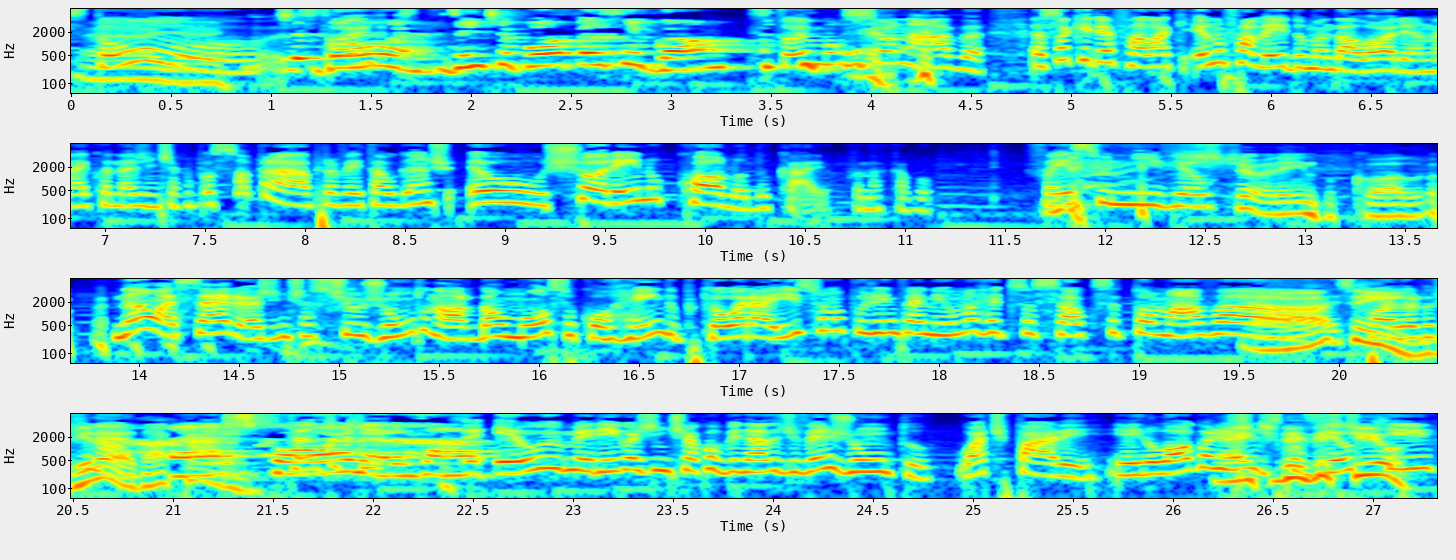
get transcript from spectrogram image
Estou. Ai, Gente Estou, boa, gente boa pensa igual. estou emocionada. Eu só queria falar que. Eu não falei do Mandalorian, né, quando a gente acabou, só pra aproveitar o gancho. Eu chorei no colo do Caio quando acabou. Foi esse o nível. Chorei no colo. Não, é sério, a gente assistiu junto na hora do almoço, correndo, porque ou era isso ou não podia entrar em nenhuma rede social que você tomava Ah, sim, spoiler do direto, final. na É, cara. Tanto spoiler, exato. que eu e o Merigo, a gente tinha combinado de ver junto, Watch Party. E aí logo a É, gente, a gente descobriu desistiu. que,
